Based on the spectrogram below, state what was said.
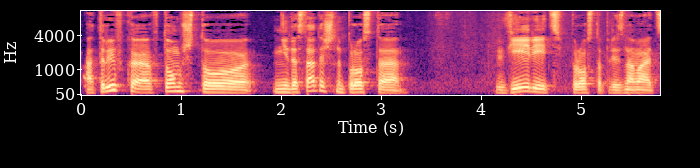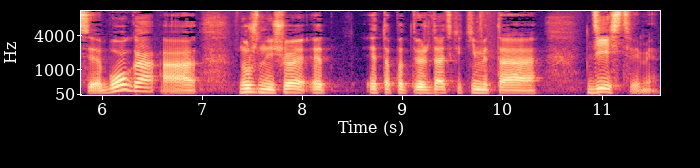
отрывка в том, что недостаточно просто верить, просто признавать Бога, а нужно еще это подтверждать какими-то действиями.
